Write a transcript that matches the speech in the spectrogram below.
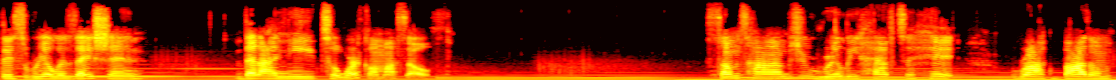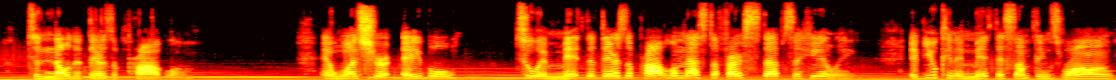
this realization that I need to work on myself. Sometimes you really have to hit rock bottom to know that there's a problem. And once you're able to admit that there's a problem, that's the first step to healing. If you can admit that something's wrong,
